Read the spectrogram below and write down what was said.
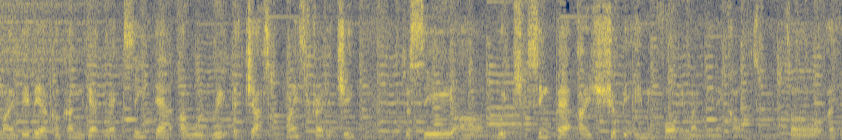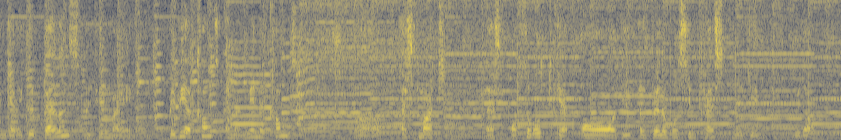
my baby Echo can't get Maxie, then I will readjust my strategy to see um, which sync pair I should be aiming for in my main account. So I can get a good balance between my baby account and my main account uh, as much as possible to get all the available sync pairs in the game without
